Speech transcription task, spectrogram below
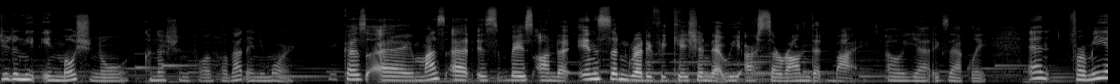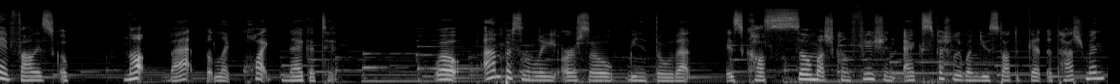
you don't need emotional connection for, for that anymore. Because I must add, is based on the instant gratification that we are surrounded by. Oh yeah, exactly. And for me, I found it's uh, not bad, but like quite negative. Well, I'm personally also been through that it's caused so much confusion, especially when you start to get attachment,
